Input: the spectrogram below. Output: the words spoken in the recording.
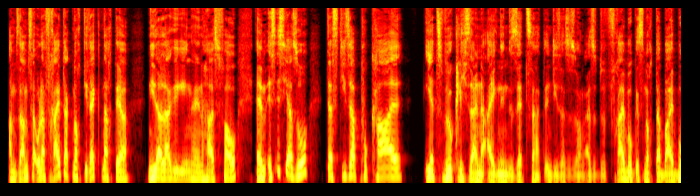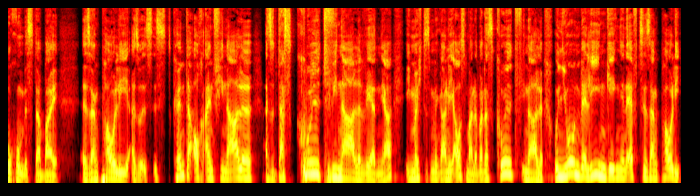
am Samstag oder Freitag noch direkt nach der Niederlage gegen den HSV. Ähm, es ist ja so, dass dieser Pokal jetzt wirklich seine eigenen Gesetze hat in dieser Saison. Also Freiburg ist noch dabei, Bochum ist dabei, äh, St. Pauli. Also es ist, könnte auch ein Finale, also das Kultfinale werden, ja. Ich möchte es mir gar nicht ausmalen, aber das Kultfinale. Union Berlin gegen den FC St. Pauli.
